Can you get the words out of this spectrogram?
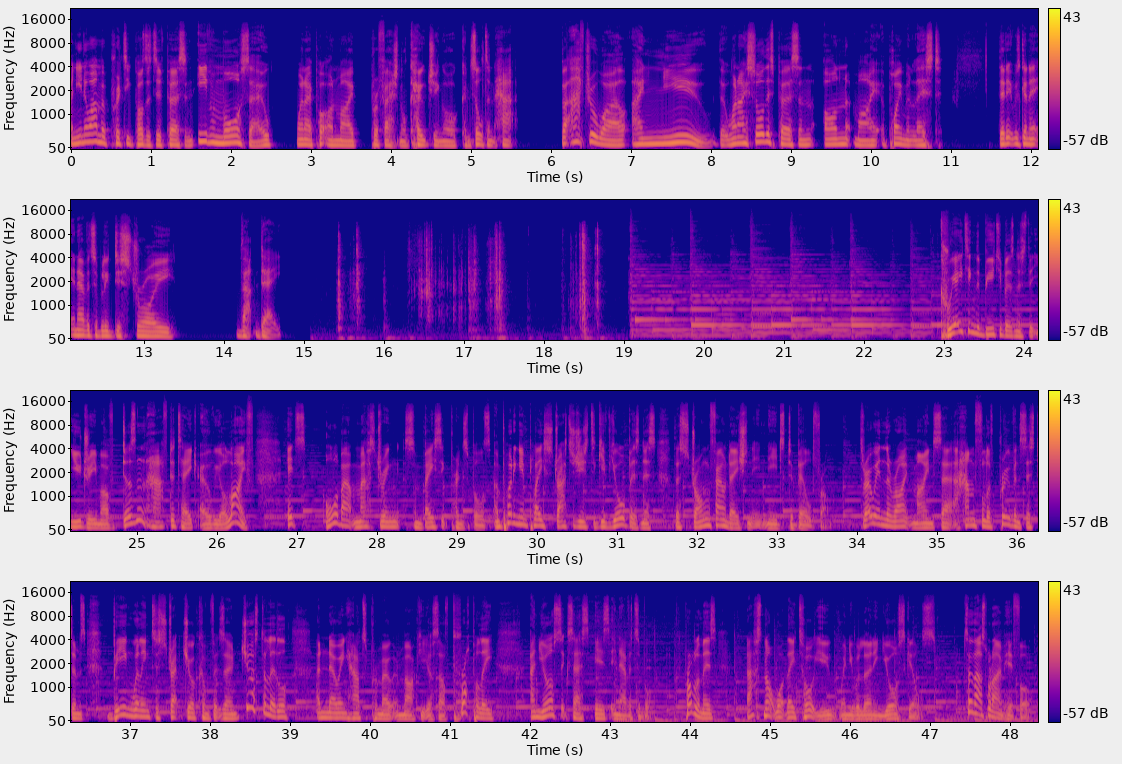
And you know, I'm a pretty positive person, even more so when I put on my professional coaching or consultant hat. But after a while, I knew that when I saw this person on my appointment list, that it was going to inevitably destroy that day. Creating the beauty business that you dream of doesn't have to take over your life. It's all about mastering some basic principles and putting in place strategies to give your business the strong foundation it needs to build from. Throw in the right mindset, a handful of proven systems, being willing to stretch your comfort zone just a little, and knowing how to promote and market yourself properly, and your success is inevitable. Problem is, that's not what they taught you when you were learning your skills. So that's what I'm here for.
